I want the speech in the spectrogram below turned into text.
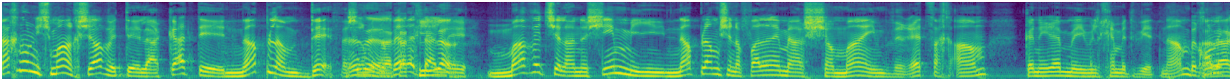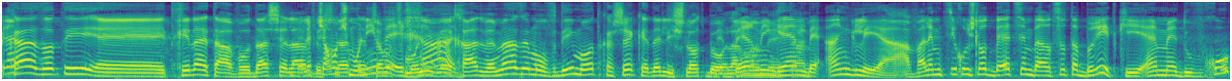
אנחנו נשמע עכשיו את אה, להקת נפלם דף, אשר מדברת. על אה, מוות של אנשים מנפלם שנפל עליהם מהשמיים ורצח עם, כנראה ממלחמת וייטנאם. בכל מקרה... הלהקה הזאת אה, התחילה את העבודה שלה בשנת ב-1981. 1981, ומאז הם עובדים מאוד קשה כדי לשלוט בעולם המטאל. בברמינגהם באנגליה, אבל הם הצליחו לשלוט בעצם בארצות הברית, כי הם אה, דווחו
